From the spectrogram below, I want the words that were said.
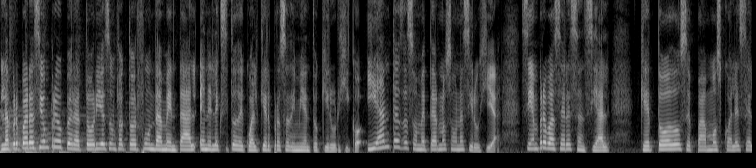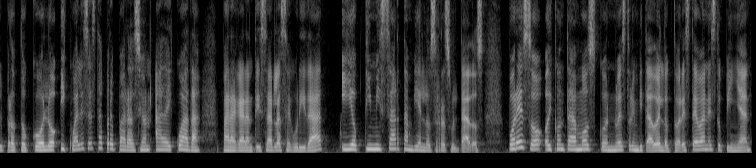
La preparación preoperatoria es un factor fundamental en el éxito de cualquier procedimiento quirúrgico y antes de someternos a una cirugía, siempre va a ser esencial que todos sepamos cuál es el protocolo y cuál es esta preparación adecuada para garantizar la seguridad y optimizar también los resultados. Por eso, hoy contamos con nuestro invitado, el doctor Esteban Estupiñán.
